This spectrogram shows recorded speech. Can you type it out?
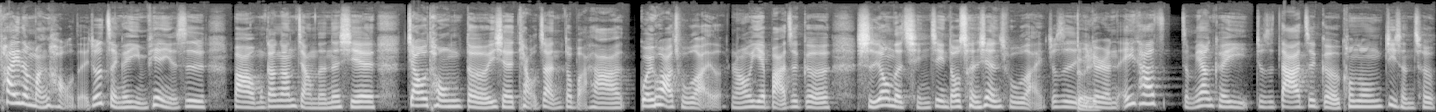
拍的蛮好的，就是整个影片也是把我们刚刚讲的那些交通的一些挑战都把它规划出来了，然后也把这个使用的情境都呈现出来，就是一个人哎，他怎么样可以就是搭这个空中计程车。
